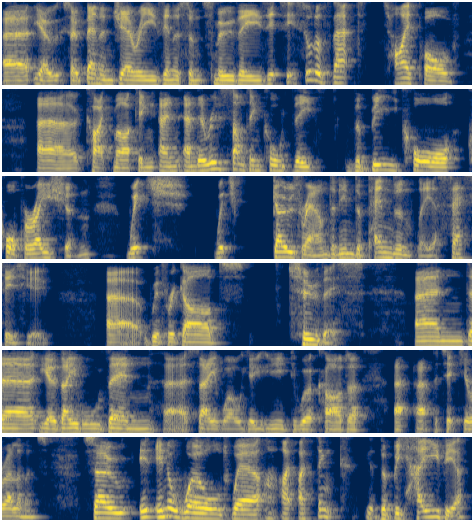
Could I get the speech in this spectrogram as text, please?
Uh, you know, so Ben and Jerry's innocent smoothies. It's it's sort of that type of uh, kite marking, and and there is something called the the B Core Corporation, which which goes round and independently assesses you uh, with regards to this. And uh, you know they will then uh, say, "Well, you, you need to work harder at, at particular elements." So, in, a world where I, think the behaviour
